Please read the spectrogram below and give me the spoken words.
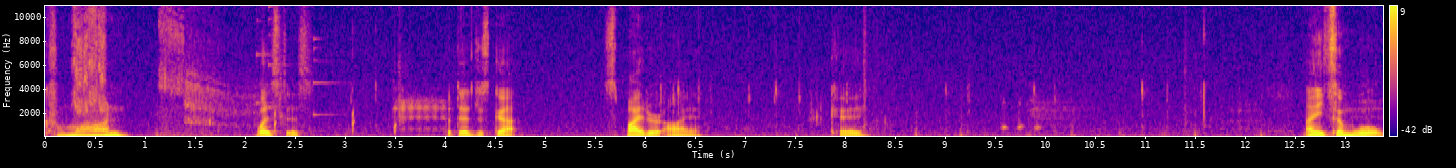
Come on. What is this? But they just got spider eye. Okay. I need some wool.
